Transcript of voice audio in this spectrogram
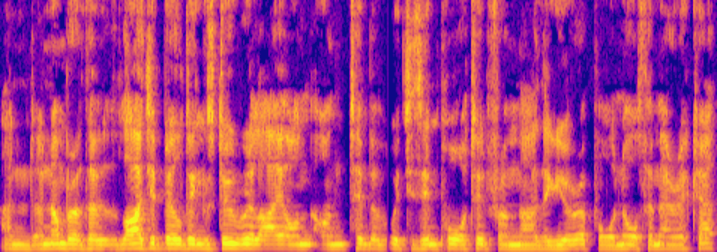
and a number of the larger buildings do rely on, on timber which is imported from either Europe or North America.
